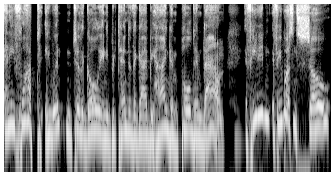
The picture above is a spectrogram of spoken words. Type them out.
and he flopped. He went into the goalie and he pretended the guy behind him pulled him down. If he didn't, if he wasn't so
